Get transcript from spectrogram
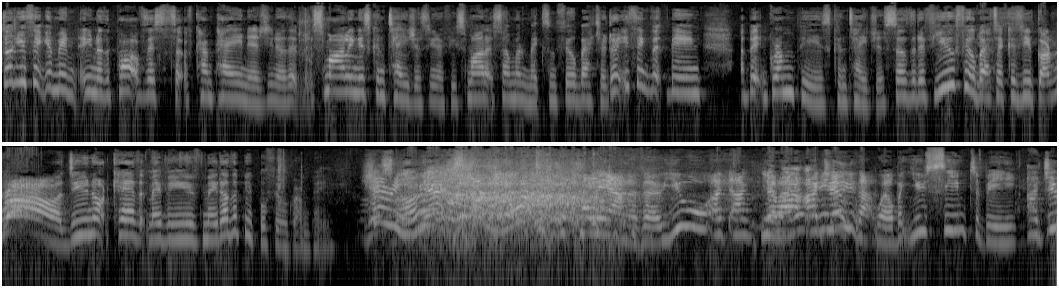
don't you think, I mean, you know, the part of this sort of campaign is, you know, that smiling is contagious. You know, if you smile at someone, it makes them feel better. Don't you think that being a bit grumpy is contagious? So that if you feel better because you've got rah, do you not care that maybe you've made other people feel grumpy? Sherrie, yes. Pollyanna, though. You, I, I, you know, I don't I, really I know you that well, but you seem to be... I do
